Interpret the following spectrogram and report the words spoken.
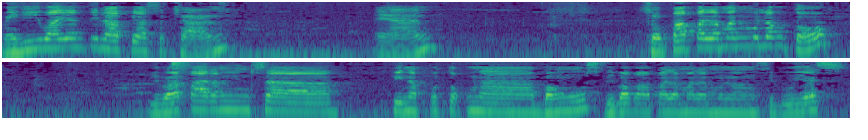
May hiwa yan tilapia sa tiyan. Ayan. So, papalaman mo lang to. Di ba? Parang yung sa pinaputok na bangus, di ba? Papalaman mo lang sibuyas.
